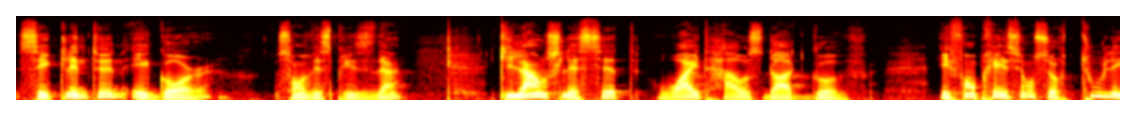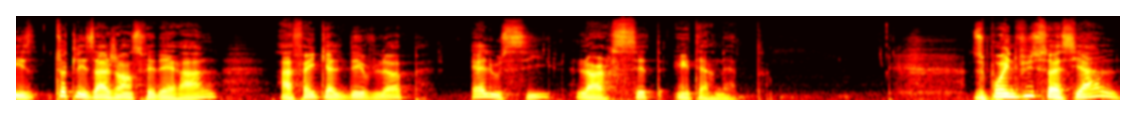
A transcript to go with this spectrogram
c'est Clinton et Gore, son vice-président, qui lancent le site whitehouse.gov et font pression sur toutes les agences fédérales afin qu'elles développent, elles aussi, leur site Internet. Du point de vue social,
